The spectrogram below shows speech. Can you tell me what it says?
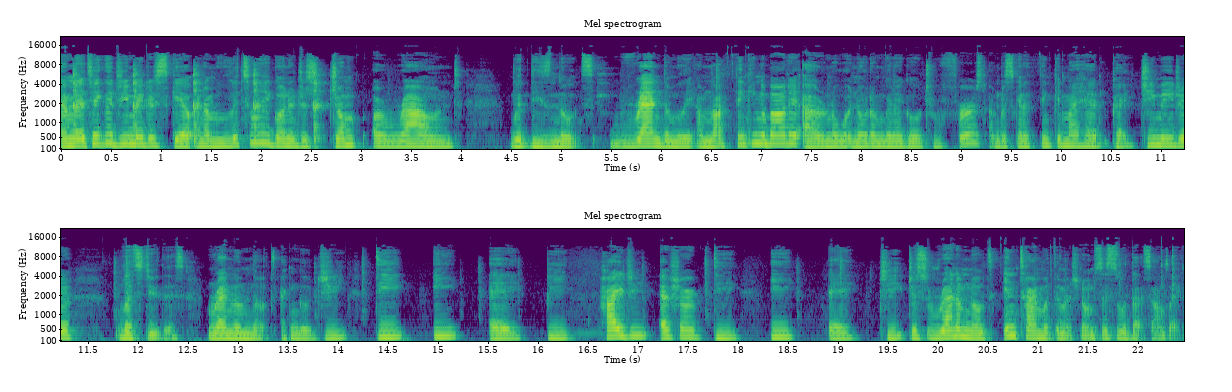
I'm going to take the G major scale and I'm literally going to just jump around with these notes randomly. I'm not thinking about it. I don't know what note I'm going to go to first. I'm just going to think in my head, okay, G major, let's do this. Random notes. I can go G, D, E, A, B, high G, F sharp, D, E, A, G. Just random notes in time with the metronomes. This is what that sounds like.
